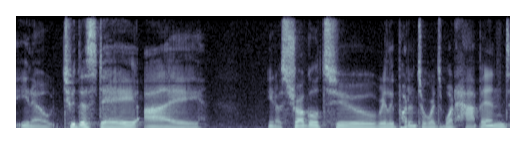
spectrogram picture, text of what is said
you know, to this day, I, you know, struggle to really put into words what happened,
